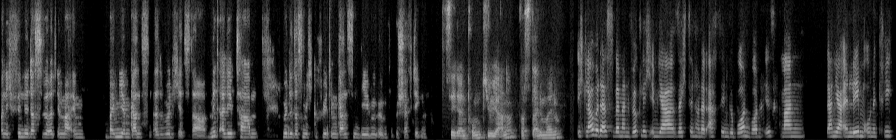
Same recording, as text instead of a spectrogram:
Und ich finde, das wird immer im, bei mir im Ganzen, also würde ich jetzt da miterlebt haben, würde das mich gefühlt im ganzen Leben irgendwie beschäftigen. Ich sehe deinen Punkt, Juliane. Was ist deine Meinung? Ich glaube, dass wenn man wirklich im Jahr 1618 geboren worden ist, man dann ja ein Leben ohne Krieg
